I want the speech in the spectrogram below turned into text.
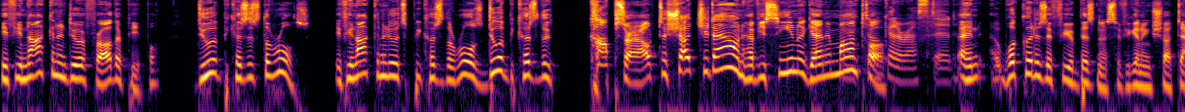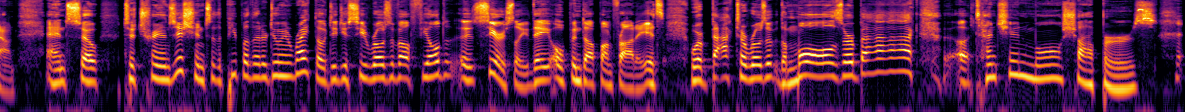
If you're not going to do it for other people, do it because it's the rules. If you're not going to do it because of the rules, do it because the cops are out to shut you down. Have you seen again in Montauk? Don't get arrested. And what good is it for your business if you're getting shut down? And so to transition to the people that are doing right, though, did you see Roosevelt Field? Uh, seriously, they opened up on Friday. It's we're back to Roosevelt. The malls are back. Attention, mall shoppers.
